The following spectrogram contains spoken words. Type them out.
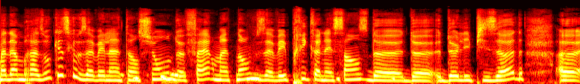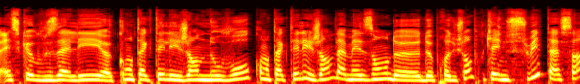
Madame Brazo, qu'est-ce que vous avez l'intention de faire maintenant que vous avez pris connaissance de, de, de l'épisode? Euh, est-ce que vous allez euh, contacter les gens de nouveau, contacter les gens de la maison de, production pour qu'il y ait une suite à ça?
